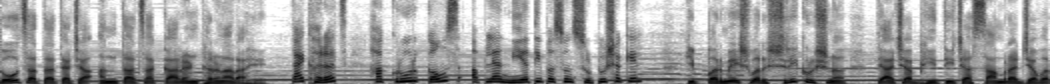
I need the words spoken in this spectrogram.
तोच आता त्याच्या अंताचा कारण ठरणार आहे. काय खरंच? हा क्रूर कंस आपल्या नियतीपासून सुटू शकेल? की परमेश्वर श्रीकृष्ण त्याच्या भीतीच्या साम्राज्यावर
